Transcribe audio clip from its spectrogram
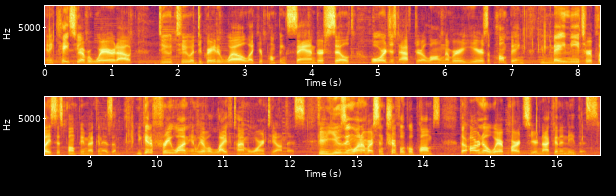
and in case you ever wear it out due to a degraded well, like you're pumping sand or silt, or just after a long number of years of pumping, you may need to replace this pumping mechanism. You get a free one and we have a lifetime warranty on this. If you're using one of our centrifugal pumps, there are no wear parts, so you're not gonna need this.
